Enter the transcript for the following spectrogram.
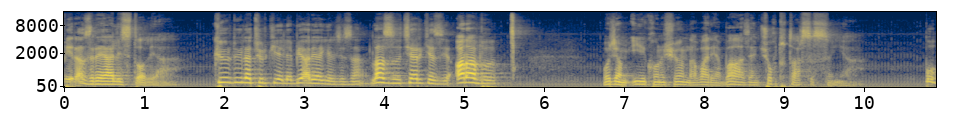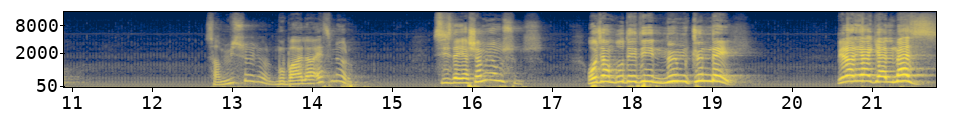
Biraz realist ol ya. Kürdüyle Türkiye ile bir araya geleceğiz ha. Lazı, Çerkezi, Arabı. Cık. Hocam iyi konuşuyorsun da var ya bazen çok tutarsızsın ya. Bu. Samimi söylüyorum. Mübalağa etmiyorum. Siz de yaşamıyor musunuz? Hocam bu dediğin mümkün değil. Bir araya gelmez.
